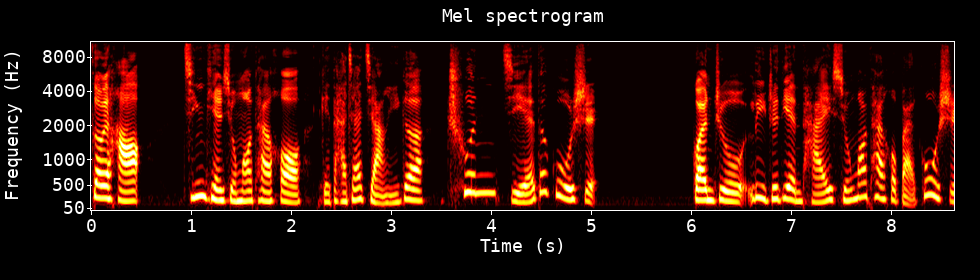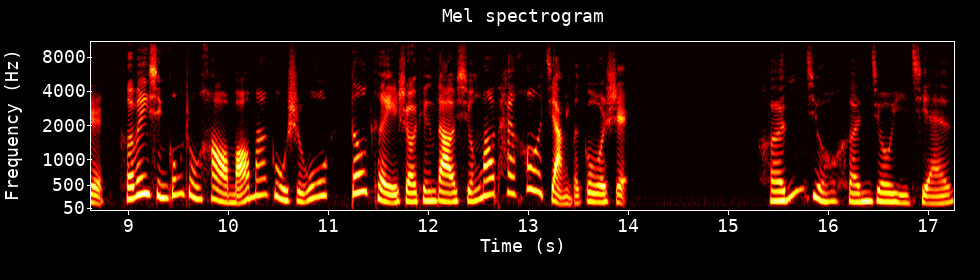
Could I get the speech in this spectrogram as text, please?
各位好，今天熊猫太后给大家讲一个春节的故事。关注荔枝电台“熊猫太后摆故事”和微信公众号“毛妈故事屋”，都可以收听到熊猫太后讲的故事。很久很久以前，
